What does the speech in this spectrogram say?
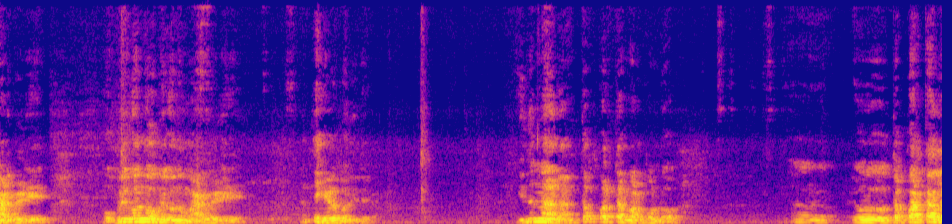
ಮಾಡಬೇಡಿ, ಒಬ್ರಿಗೊಂದು ಒಬ್ರಿಗೊಂದು ಮಾಡಬೇಡಿ ಅಂತ ಹೇಳಿ ಬಂದಿದ್ದೇವೆ ಇದನ್ನ ನಾನು ತಪ್ಪು ಅರ್ಥ ಮಾಡಿಕೊಂಡು ಇವರು ತಪ್ಪು ಅರ್ಥ ಅಲ್ಲ,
